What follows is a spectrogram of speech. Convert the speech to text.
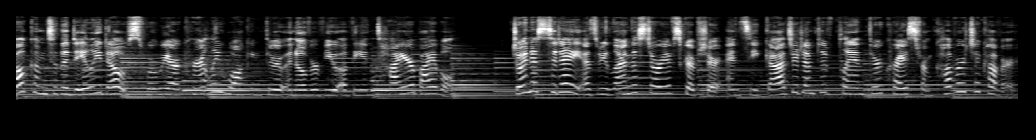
Welcome to the Daily Dose, where we are currently walking through an overview of the entire Bible. Join us today as we learn the story of Scripture and see God's redemptive plan through Christ from cover to cover.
